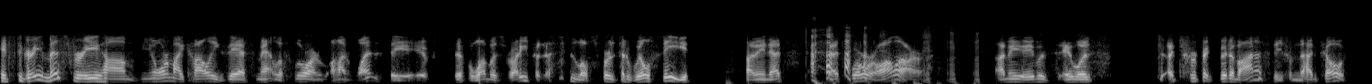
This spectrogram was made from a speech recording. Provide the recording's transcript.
It's the great mystery. Um, you know, one of my colleagues asked Matt LaFleur on, on Wednesday if, if Love was ready for this. And LaFleur said, we'll see. I mean, that's that's where we all are. I mean, it was it was a terrific bit of honesty from the head coach.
